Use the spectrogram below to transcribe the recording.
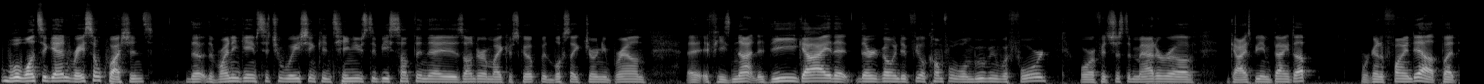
will once again raise some questions. The, the running game situation continues to be something that is under a microscope. It looks like Journey Brown, uh, if he's not the guy that they're going to feel comfortable moving with forward, or if it's just a matter of guys being banged up, we're going to find out. But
